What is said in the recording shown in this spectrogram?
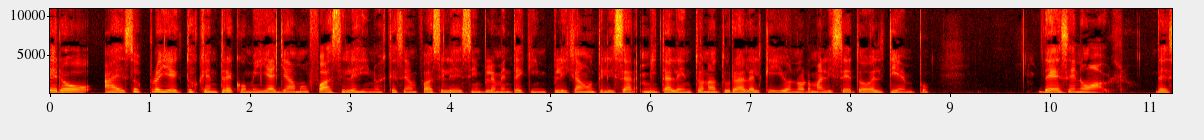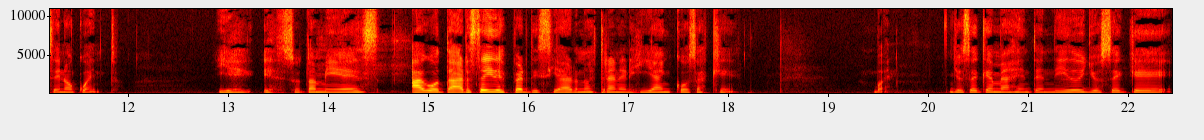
Pero a esos proyectos que entre comillas llamo fáciles y no es que sean fáciles, es simplemente que implican utilizar mi talento natural, el que yo normalicé todo el tiempo, de ese no hablo, de ese no cuento. Y eso también es agotarse y desperdiciar nuestra energía en cosas que bueno, yo sé que me has entendido y yo sé que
